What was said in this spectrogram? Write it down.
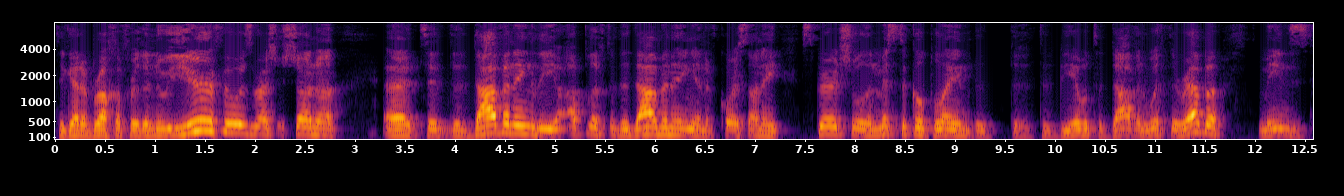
to get a bracha for the new year if it was Rosh Hashanah, uh, to the davening, the uplift of the davening, and of course on a spiritual and mystical plane, to, to, to be able to daven with the Rebbe means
